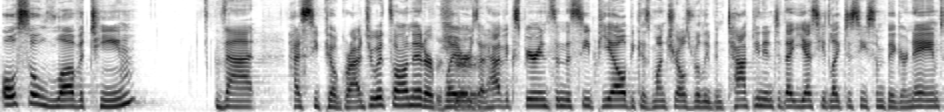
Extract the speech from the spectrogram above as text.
also love a team that has CPL graduates on it or players sure. that have experience in the CPL because Montreal's really been tapping into that. Yes, you'd like to see some bigger names,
